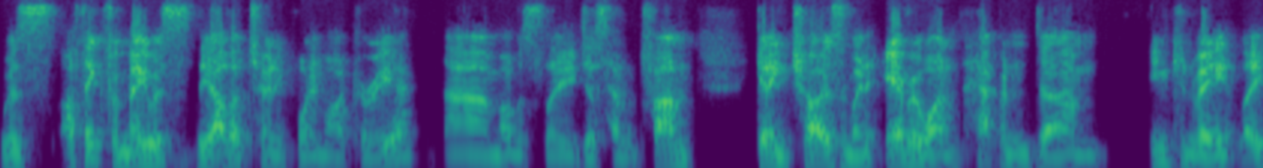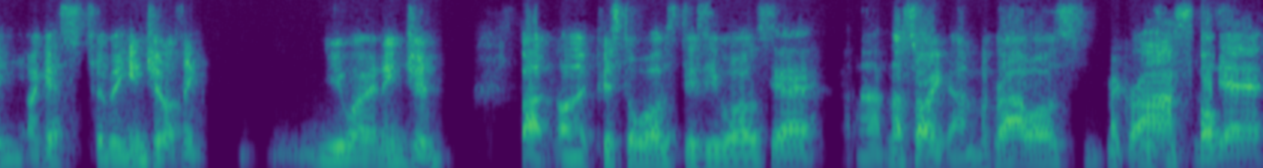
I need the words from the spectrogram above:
was, I think for me, was the other turning point in my career. Um, obviously, just having fun, getting chosen when everyone happened um, inconveniently, I guess, to be injured. I think you weren't injured, but I know Pistol was, Dizzy was. Yeah, Uh, no, sorry, um, McGrath was. McGrath. myself. Yeah,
